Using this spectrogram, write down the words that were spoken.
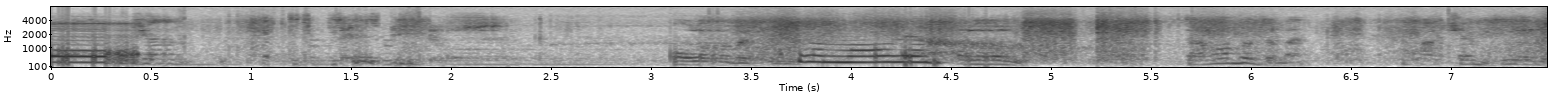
Ee, oğlum ne oluyor? Tamam o zaman. Akşam şey yiyelim.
